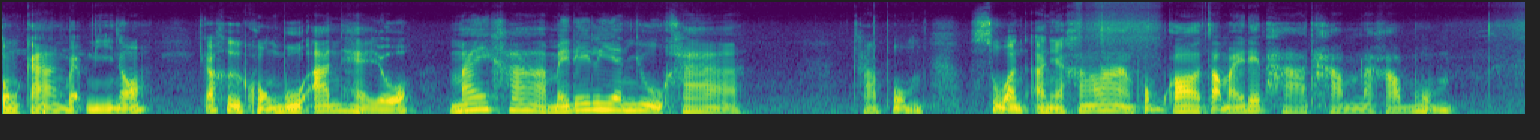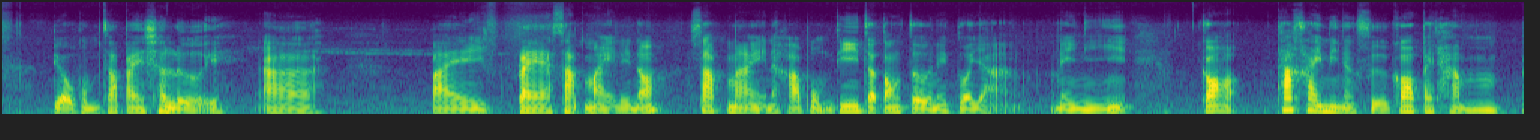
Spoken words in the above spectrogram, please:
ตรงกลางแบบนี้เนาะ ก็คือของบูอันแหโย ไม่ค่ะ ไม่ได้เรียนอยู่ค่ะ ครับผม ส่วนอันนี้ข้างล่างผมก็จะไม่ได้พาทำนะครับผม เดี๋ยวผมจะไปเฉลย อ่า ไปแปลศัพท์ใหม่เลยเนาะศัพท์ใหม่นะครับผมที่จะต้องเจอในตัวอย่างในนี้ ก็ถ้าใครมีหนังสือก็ไปทำไป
